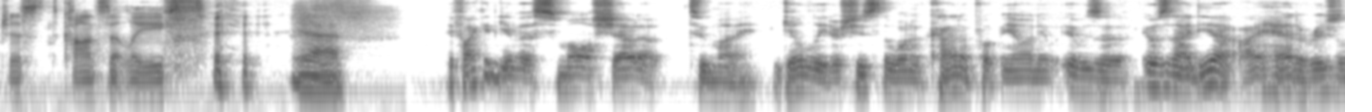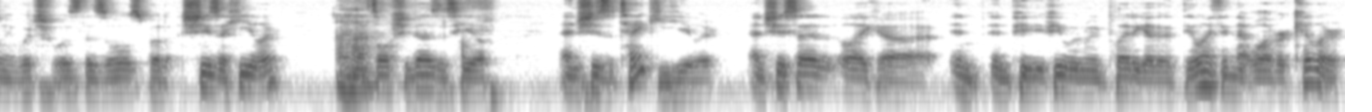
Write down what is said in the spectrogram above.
just constantly. yeah. If I could give a small shout out to my guild leader, she's the one who kind of put me on. It, it was a it was an idea I had originally, which was the Zoals, but she's a healer, and Uh-huh. that's all she does is heal, and she's a tanky healer. And she said, like uh, in in PvP when we play together, the only thing that will ever kill her,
